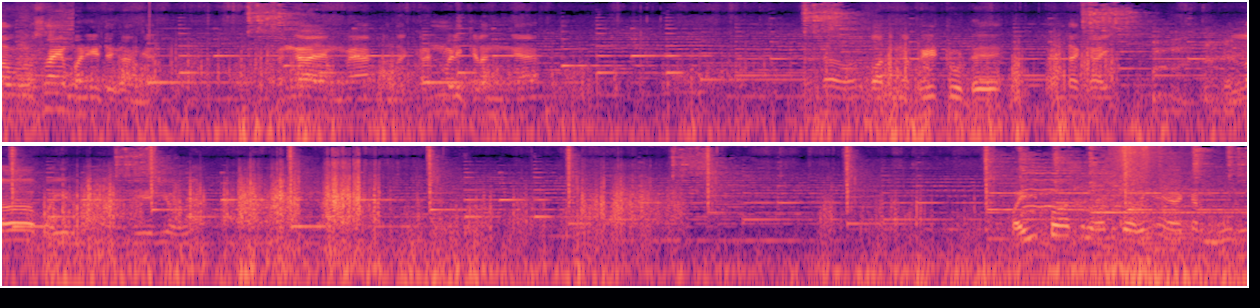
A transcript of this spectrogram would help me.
பக்கத்தில் விவசாயம் பண்ணிட்டு இருக்காங்க வெங்காயங்க அந்த கண்வழி கிழங்குங்க. ரெண்டாவது வந்து பார்த்தீங்கன்னா பீட்ரூட்டு வெண்டைக்காய் எல்லா பயிருமே இந்த ஏரியாவில் பைபாஸில் வந்து பார்த்தீங்கன்னா ஏக்கர் மூணு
